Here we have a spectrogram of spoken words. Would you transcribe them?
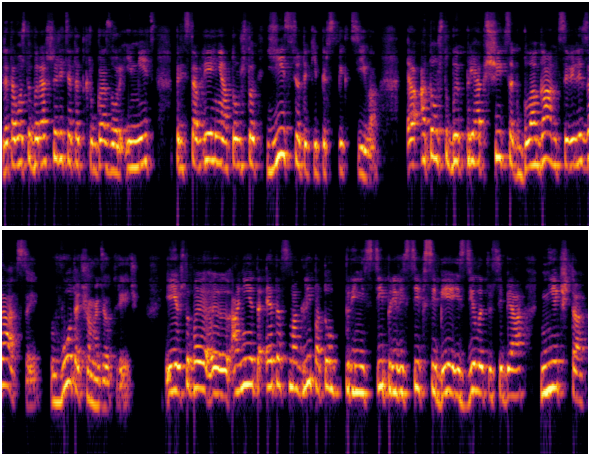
для того, чтобы расширить этот кругозор, иметь представление о том, что есть все-таки перспектива, э, о том, чтобы приобщиться к благам цивилизации. Вот о чем идет речь. И чтобы э, они это, это смогли потом принести, привести к себе и сделать у себя нечто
